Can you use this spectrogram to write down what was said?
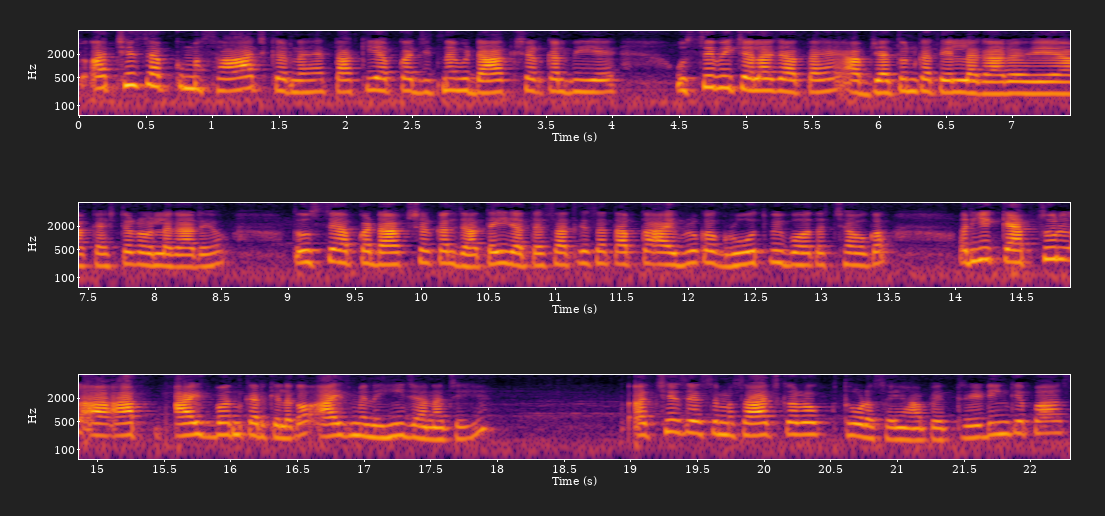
तो अच्छे से आपको मसाज करना है ताकि आपका जितना भी डार्क सर्कल भी है, उससे भी चला जाता है। आप जैतून का तेल लगा रहे हो या कैस्टर ऑयल लगा रहे हो तो उससे आपका डार्क सर्कल जाता ही जाता है। साथ के साथ आपका आईब्रो का ग्रोथ भी बहुत अच्छा होगा। और ये कैप्सूल आप आइज़ बंद करके लगाओ। आइज़ में नहीं जाना चाहिए। अच्छे से ऐसे मसाज करो, थोड़ा सा यहाँ पे थ्रेडिंग के पास।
